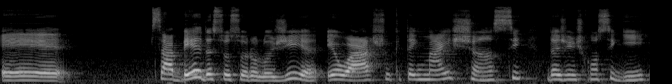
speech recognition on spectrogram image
é, saber da sua sorologia, eu acho que tem mais chance da gente conseguir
